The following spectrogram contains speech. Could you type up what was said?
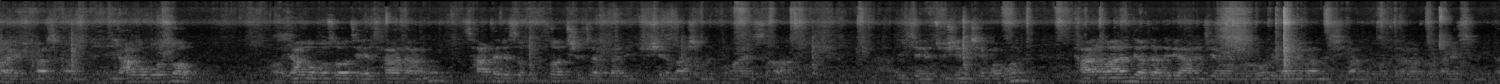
바라게 주 말씀하는데 야고보서 어, 야고보서 제 4장 4절에서부터 7절까지 주시는 말씀을 통하여서 아, 이제 주시는 제목은 가늠하는 여자들이 하는 제목으로 우리가 매번 시간으로 들어가도록 하겠습니다.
